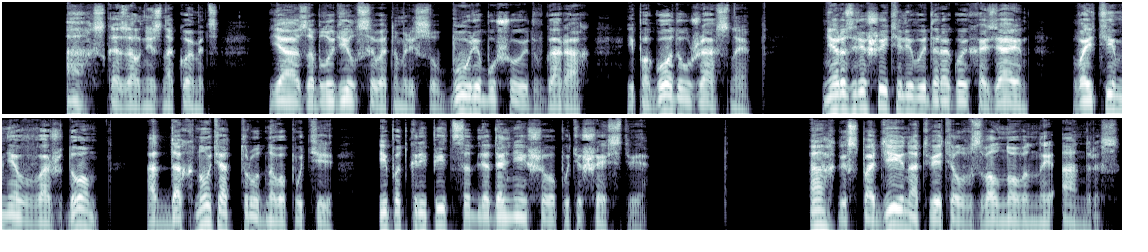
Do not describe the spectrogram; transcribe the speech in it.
— Ах, — сказал незнакомец, — я заблудился в этом лесу, буря бушует в горах, и погода ужасная. Не разрешите ли вы, дорогой хозяин, войти мне в ваш дом, отдохнуть от трудного пути и подкрепиться для дальнейшего путешествия? Ах, господин, — ответил взволнованный Андрес,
